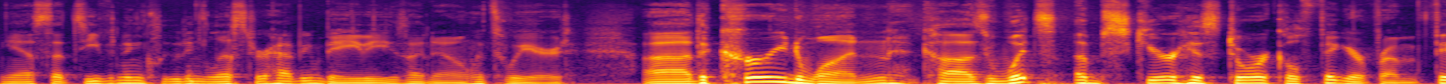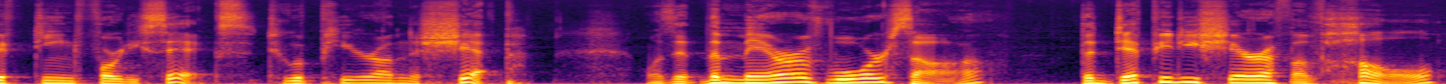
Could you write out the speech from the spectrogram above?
Yes, that's even including Lister having babies. I know it's weird. Uh, the Curried One caused Witt's obscure historical figure from 1546 to appear on the ship. Was it the mayor of Warsaw, the deputy sheriff of Hull,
